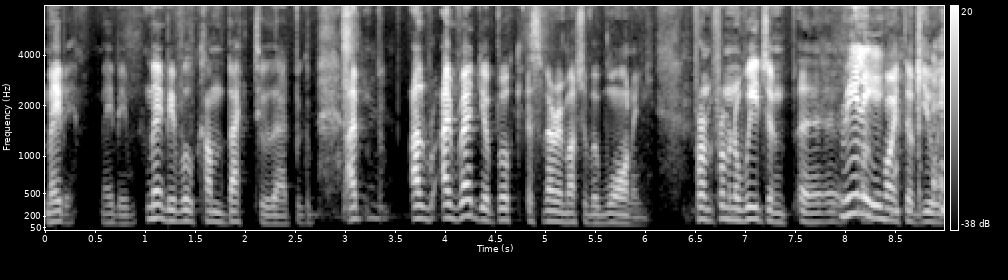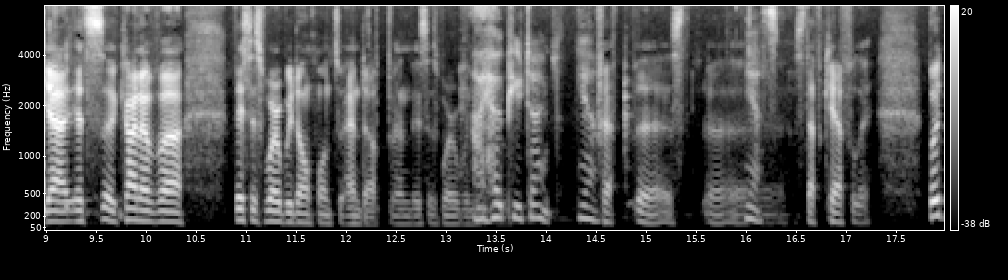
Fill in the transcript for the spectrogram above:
Maybe, maybe, maybe we'll come back to that. I, I, I read your book as very much of a warning from from a Norwegian uh, really? point of view. yeah, it's uh, kind of. Uh, this is where we don't want to end up, and this is where we. I hope you don't. Yeah. Prep, uh, uh, yes. Step carefully, but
